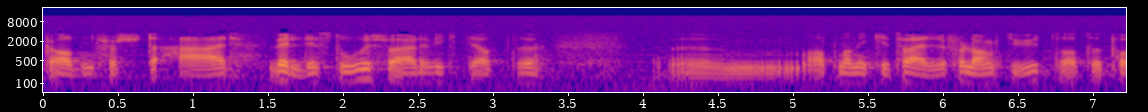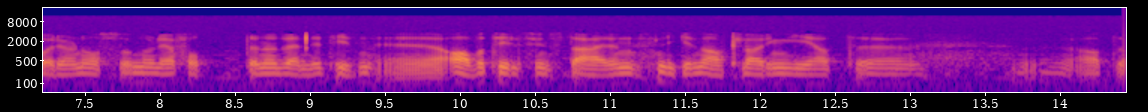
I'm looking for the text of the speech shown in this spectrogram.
skaden først er veldig stor, så er det viktig at, uh, at man ikke tverrer for langt ut. Og at pårørende også, når de har fått den nødvendige tiden. Eh, av og til syns det en, ligger en avklaring i at, eh, at,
